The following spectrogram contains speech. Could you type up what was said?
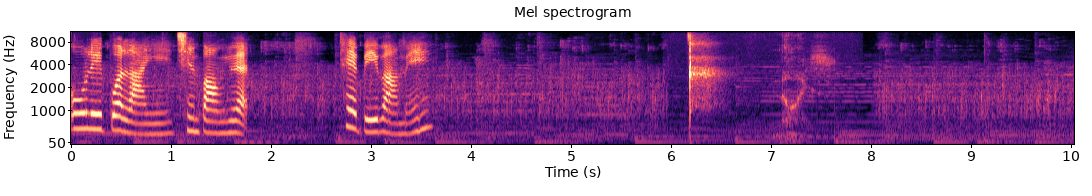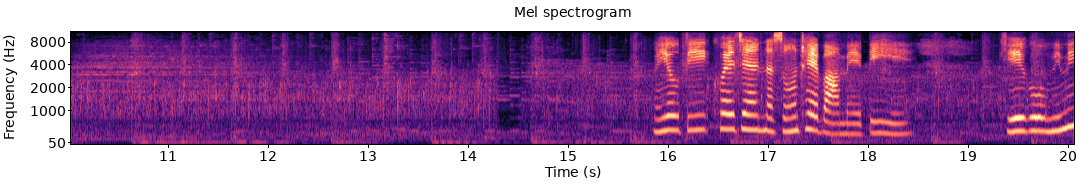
အိုးလေးပွက်လာရင်ချင်းပေါင်ရွက်ထည့်ပေးပါမယ် Nice. မယုတ်ပြီးခွဲချဲနှစ်စွန်းထည့်ပါမယ်ပြီးရင်ရေကိုမိမိ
